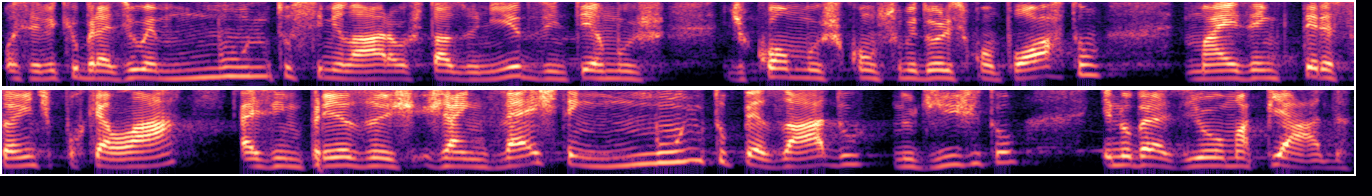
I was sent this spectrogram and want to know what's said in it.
você vê que o Brasil é muito similar aos Estados Unidos em termos de como os consumidores se comportam, mas é interessante porque lá as empresas já investem muito pesado no digital e no Brasil é uma piada.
